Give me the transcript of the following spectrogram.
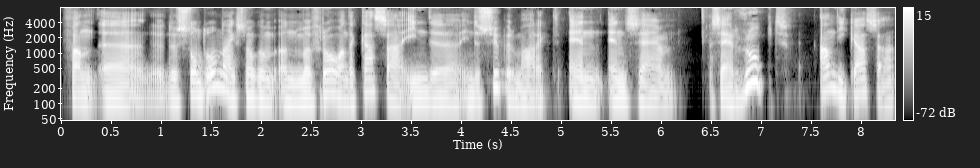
van eh, er stond onlangs nog een, een mevrouw aan de kassa in de, in de supermarkt. En, en zij, zij roept aan die kassa:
